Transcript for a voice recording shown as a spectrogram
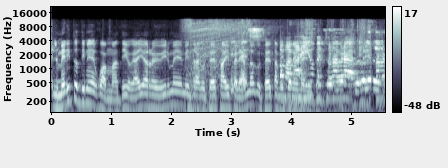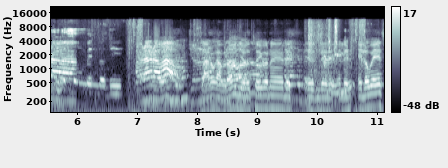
el mérito tiene Juanma, tío, que ha ido a revivirme mientras que ustedes estáis peleando, que ustedes también Papá, tenéis mérito. esto lo habrá, esto habrá, habrá grabado, ¿no? Claro, cabrón, yo estoy con el, el, el, el- el OBS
